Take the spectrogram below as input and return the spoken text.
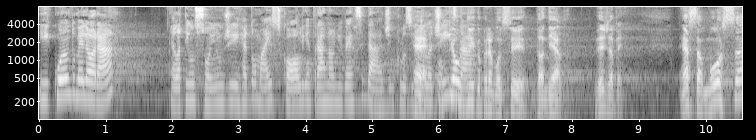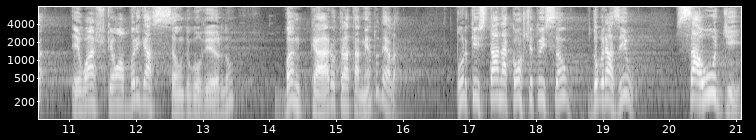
E quando melhorar, ela tem o sonho de retomar a escola e entrar na universidade. Inclusive, é, ela diz. O que eu na... digo para você, Daniela, veja bem, essa moça, eu acho que é uma obrigação do governo bancar o tratamento dela porque está na Constituição do Brasil. Saúde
